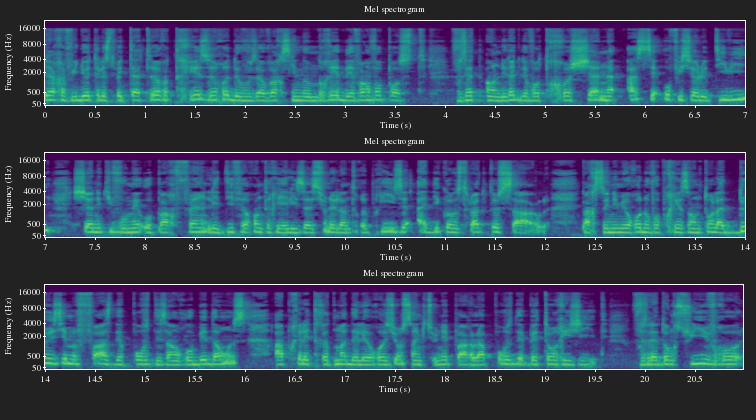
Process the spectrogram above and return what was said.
Chers vidéo téléspectateurs, très heureux de vous avoir si nombreux devant vos postes. Vous êtes en direct de votre chaîne AC Official TV, chaîne qui vous met au parfum les différentes réalisations de l'entreprise Adi Construct Sarl. Par ce numéro, nous vous présentons la deuxième phase des poses des enrobés denses après le traitement de l'érosion sanctionné par la pose des bétons rigides. Vous allez donc suivre...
